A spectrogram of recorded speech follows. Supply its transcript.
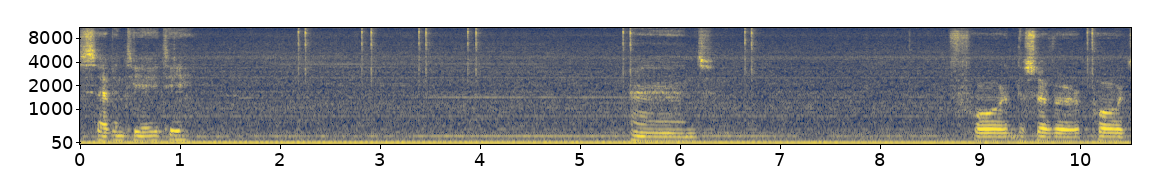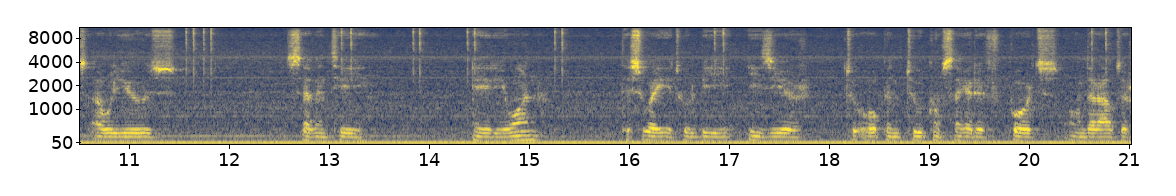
7080 and for the server port I will use 7081 this way it will be easier to open two consecutive ports on the router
